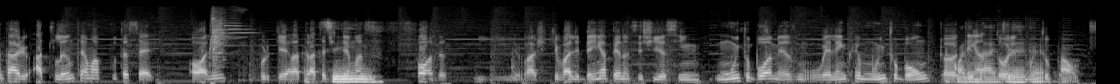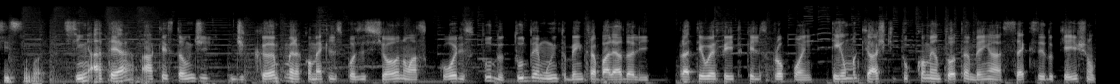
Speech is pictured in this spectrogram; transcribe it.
comentário: Atlanta é uma puta série. Olhem, porque ela trata Sim. de temas fodas. E eu acho que vale bem a pena assistir, assim. Muito boa mesmo. O elenco é muito bom. Uh, tem atores é muito altíssima. Sim, até a questão de, de câmera, como é que eles posicionam, as cores, tudo. Tudo é muito bem trabalhado ali. para ter o efeito que eles propõem. Tem uma que eu acho que tu comentou também, a Sex Education.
